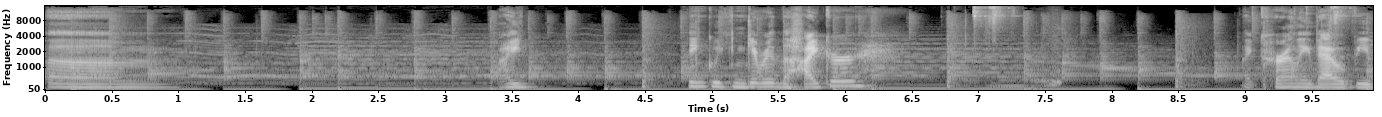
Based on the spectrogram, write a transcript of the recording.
Um... I think we can get rid of the hiker. Like currently that would be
